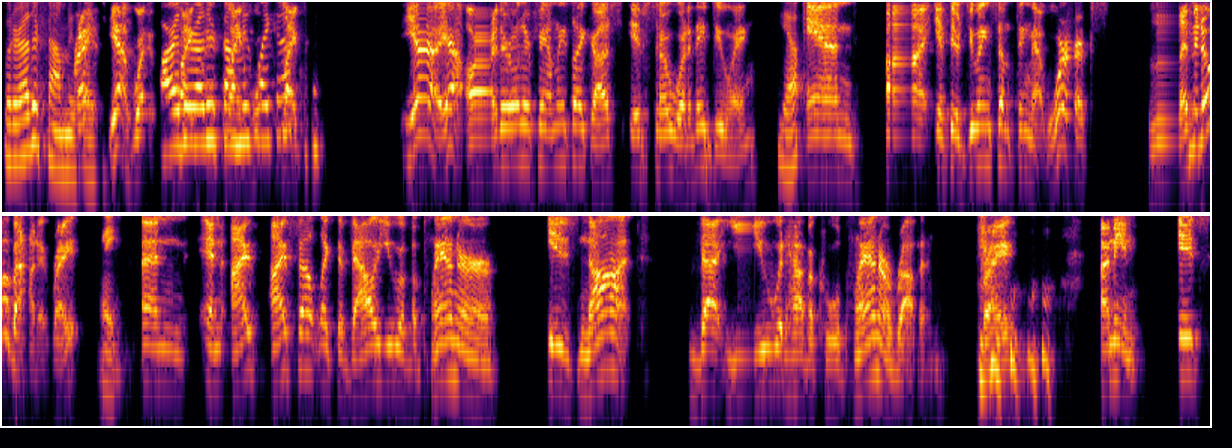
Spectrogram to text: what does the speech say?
what are other families right. like yeah what, are like, there other families like, like us yeah yeah are there other families like us if so what are they doing yeah and uh, if they're doing something that works let me know about it, right? Right. And and I I felt like the value of a planner is not that you would have a cool planner, Robyn, right? I mean, it's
